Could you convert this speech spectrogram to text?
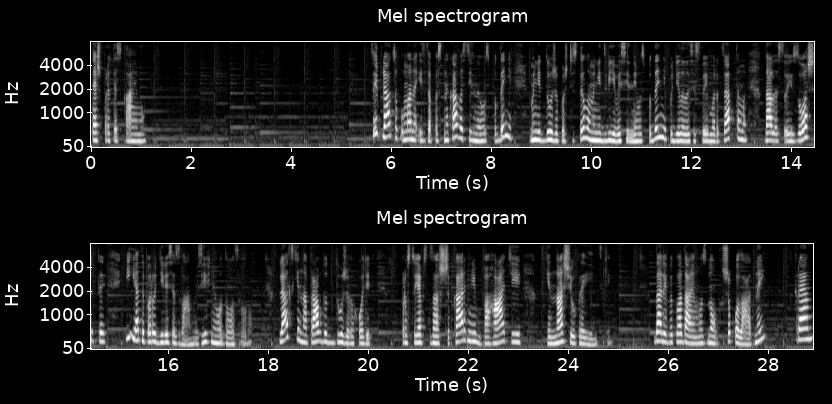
теж притискаємо. Пляцок у мене із записника весільної господині. Мені дуже пощастило, мені дві весільні господині поділилися своїми рецептами, дали свої зошити, і я тепер оділюся з вами з їхнього дозволу. Пляцки направду дуже виходять, просто я б сказала, шикарні, багаті, такі наші українські. Далі викладаємо знов шоколадний крем.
